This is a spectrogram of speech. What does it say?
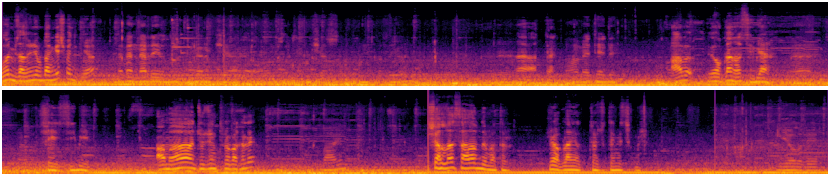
Oğlum biz az önce buradan geçmedik mi ya? Ya ben nerede yıldız bilmiyorum ki ya. Yorma. Ha attı. Aha MT'di. Abi yok lan o. He. Şey CB. Ama çocuğun tipe bak hele. Bayım. İnşallah sağlamdır motor. Yok lan yok çocuk temiz çıkmış. İyi olur iyi.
